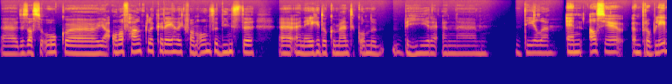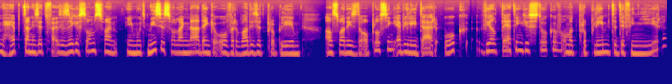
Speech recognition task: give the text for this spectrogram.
Uh, dus dat ze ook uh, ja, onafhankelijker eigenlijk van onze diensten uh, hun eigen documenten konden beheren en ehm, delen. En als je een probleem hebt, dan is het... Ze zeggen soms van, je moet minstens zo lang nadenken over wat is het probleem als wat is de oplossing. Hebben jullie daar ook veel tijd in gestoken om het probleem te definiëren?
